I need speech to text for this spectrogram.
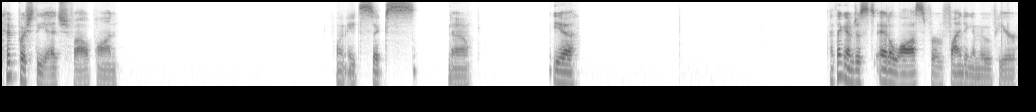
Could push the edge file pawn. 0.86. No. Yeah. I think I'm just at a loss for finding a move here.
